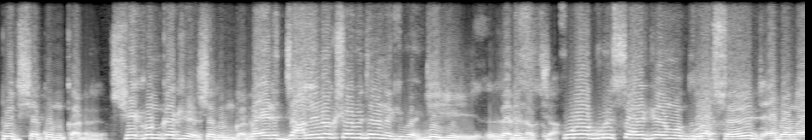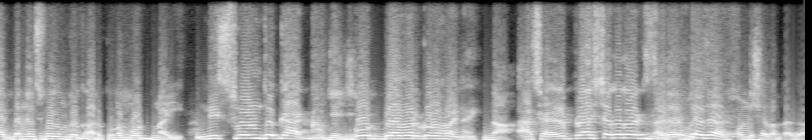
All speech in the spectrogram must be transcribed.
ফিট সেগুন কাঠের। সেগুন কাঠের? সেগুন কাঠ। ভাই এটা জালি নকশার ভিতরে নাকি ভাই? জি জি জানি নকশা। পুরোপুরি মধ্যে? পুরো সেট এবং একদম নিচ পর্যন্ত কাঠ কোনো বোট নাই। নিচ পর্যন্ত কাঠ? জি, জি। ব্যবহার করা হয় নাই? না। আচ্ছা এর প্রাইসটা কত রাখছেন? টাকা।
